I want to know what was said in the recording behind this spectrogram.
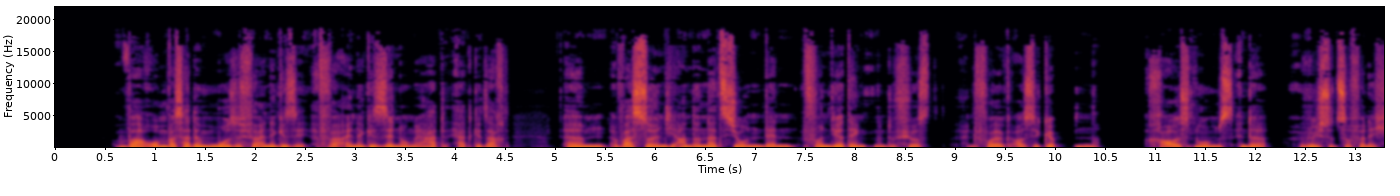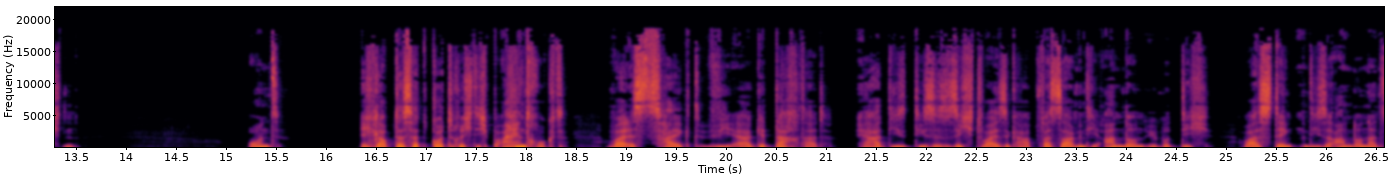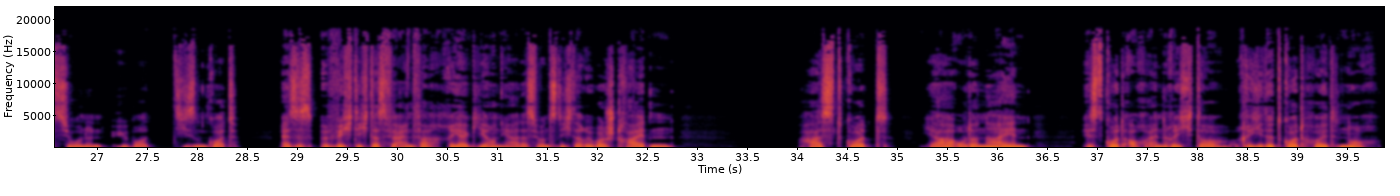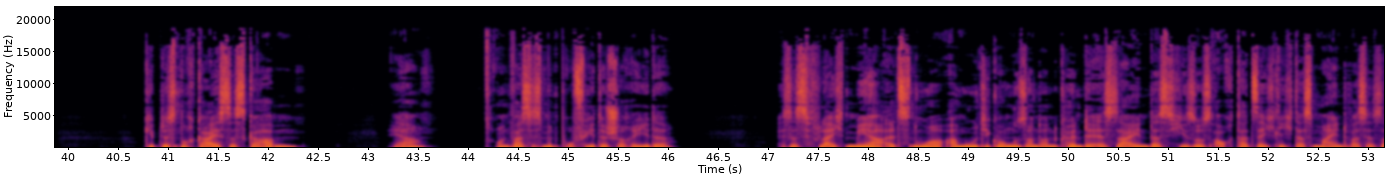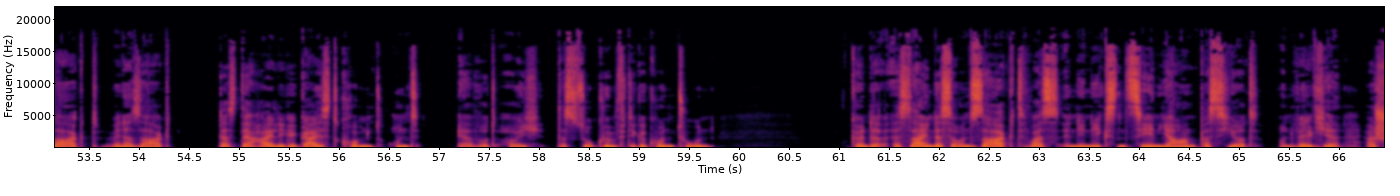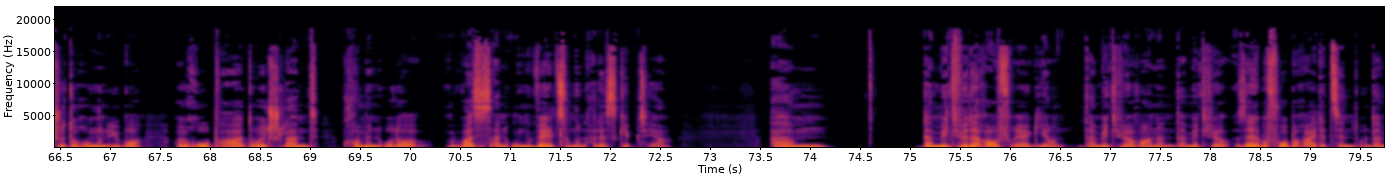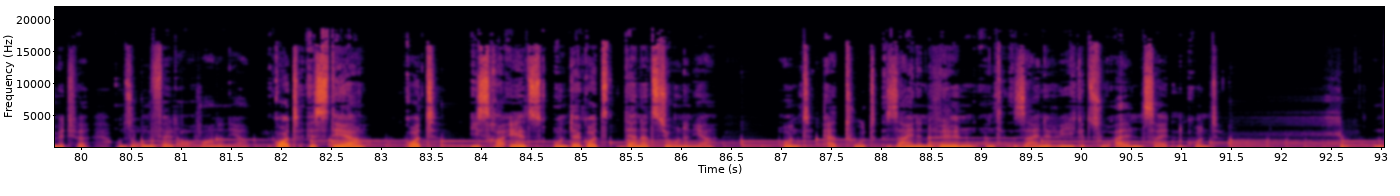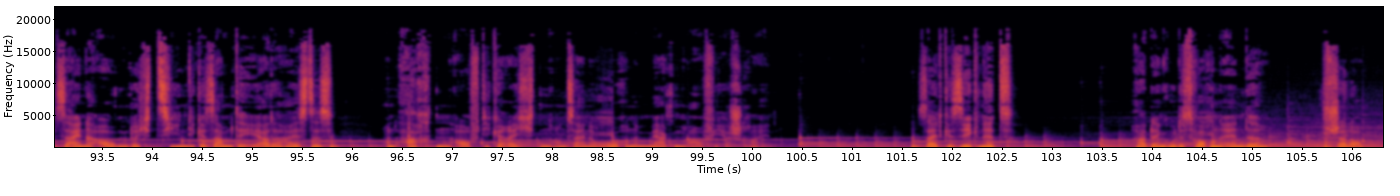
Warum? Was hatte Mose für eine, für eine Gesinnung? Er hat, er hat gesagt, ähm, was sollen die anderen Nationen denn von dir denken? Du führst ein Volk aus Ägypten raus, nur um es in der Wüste zu vernichten. Und ich glaube, das hat Gott richtig beeindruckt, weil es zeigt, wie er gedacht hat. Er hat die, diese Sichtweise gehabt. Was sagen die anderen über dich? Was denken diese anderen Nationen über diesen Gott? Es ist wichtig, dass wir einfach reagieren, ja, dass wir uns nicht darüber streiten, hasst Gott, ja oder nein, ist Gott auch ein Richter, redet Gott heute noch, gibt es noch Geistesgaben, ja, und was ist mit prophetischer Rede? Ist es vielleicht mehr als nur Ermutigung, sondern könnte es sein, dass Jesus auch tatsächlich das meint, was er sagt, wenn er sagt, dass der Heilige Geist kommt und er wird euch das zukünftige kundtun? Könnte es sein, dass er uns sagt, was in den nächsten zehn Jahren passiert und welche Erschütterungen über Europa, Deutschland kommen oder was es an Umwälzungen alles gibt, ja? ähm, damit wir darauf reagieren, damit wir warnen, damit wir selber vorbereitet sind und damit wir unser Umfeld auch warnen, ja. Gott ist der Gott Israels und der Gott der Nationen, ja. Und er tut seinen Willen und seine Wege zu allen Zeiten kund. Und seine Augen durchziehen die gesamte Erde, heißt es, und achten auf die Gerechten und seine Ohren merken auf ihr Schreien. Seid gesegnet, Habt ein gutes Wochenende. Shalom.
